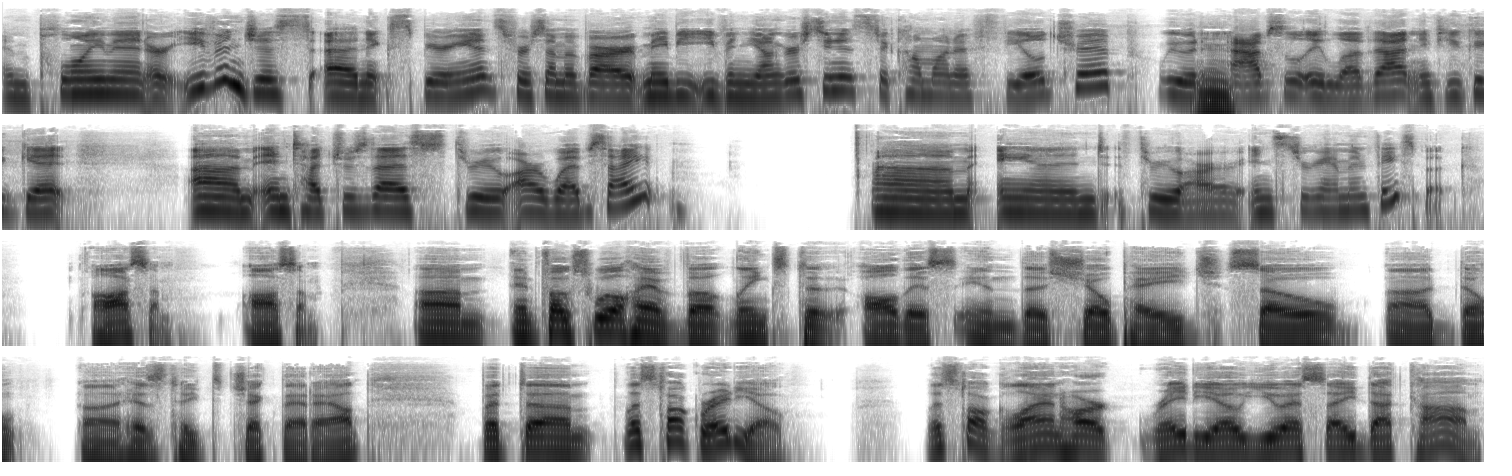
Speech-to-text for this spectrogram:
employment, or even just an experience for some of our maybe even younger students to come on a field trip, we would absolutely love that. And if you could get um, in touch with us through our website um, and through our Instagram and Facebook. Awesome. Awesome. Um, and folks, we'll have uh, links to all this in the show page. So uh, don't uh, hesitate to check that out. But um, let's talk radio. Let's talk LionheartRadioUSA.com.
